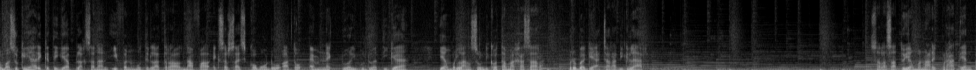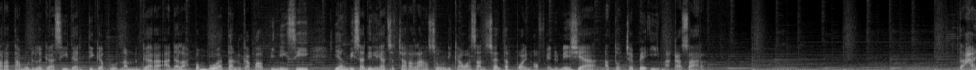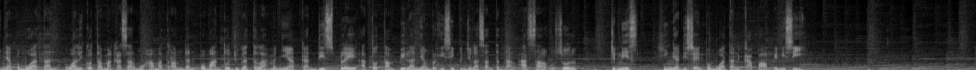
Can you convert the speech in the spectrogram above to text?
Memasuki hari ketiga pelaksanaan event multilateral Naval Exercise Komodo atau MNEC 2023, yang berlangsung di kota Makassar, berbagai acara digelar. Salah satu yang menarik perhatian para tamu delegasi dari 36 negara adalah pembuatan kapal pinisi yang bisa dilihat secara langsung di kawasan Center Point of Indonesia atau CPI Makassar. Tak hanya pembuatan, Wali Kota Makassar Muhammad Ramdan Pomanto juga telah menyiapkan display atau tampilan yang berisi penjelasan tentang asal-usul, jenis, hingga desain pembuatan kapal pinisi.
